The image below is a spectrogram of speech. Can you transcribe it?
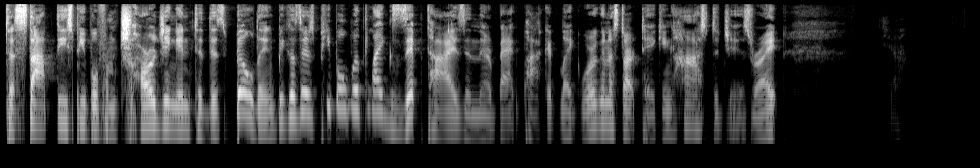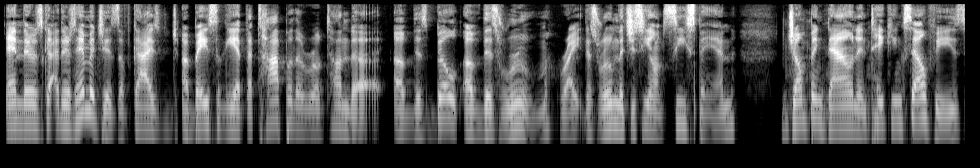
to stop these people from charging into this building because there's people with like zip ties in their back pocket. Like we're gonna start taking hostages, right? And there's there's images of guys uh, basically at the top of the rotunda of this build of this room, right? This room that you see on C-SPAN, jumping down and taking selfies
